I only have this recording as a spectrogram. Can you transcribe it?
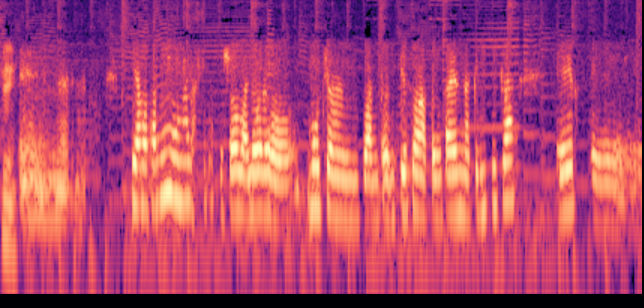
Sí. Eh, digamos, a mí una de las cosas que yo valoro mucho en cuanto empiezo a pensar en una crítica es eh,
